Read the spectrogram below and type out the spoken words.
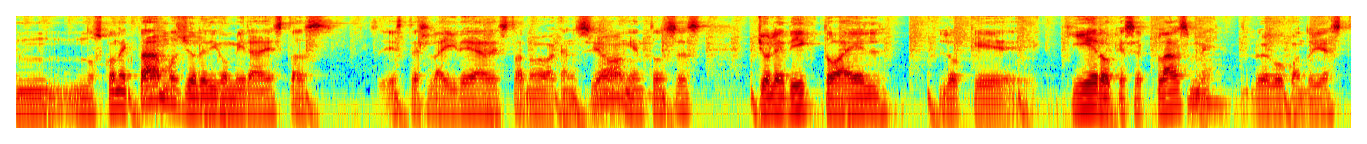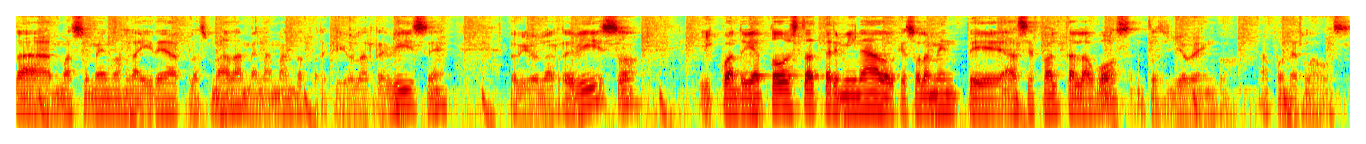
nos conectamos, yo le digo, mira, esta es la idea de esta nueva canción, y entonces yo le dicto a él lo que quiero que se plasme, luego cuando ya está más o menos la idea plasmada me la manda para que yo la revise, luego yo la reviso y cuando ya todo está terminado, que solamente hace falta la voz, entonces yo vengo a poner la voz.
